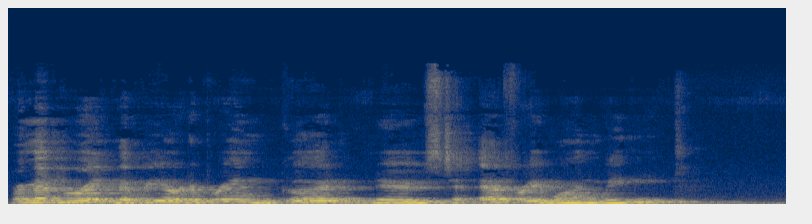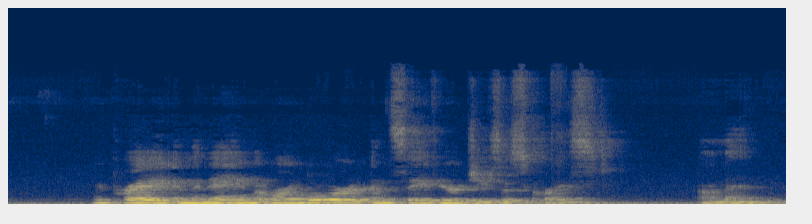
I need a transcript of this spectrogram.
Remembering that we are to bring good news to everyone we meet. We pray in the name of our Lord and Savior Jesus Christ. Amen.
